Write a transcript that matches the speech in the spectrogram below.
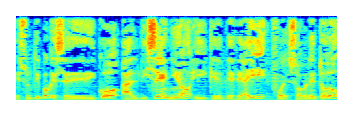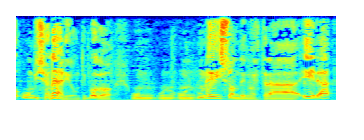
es un tipo que se dedicó al diseño y que desde ahí fue sobre todo un visionario, un tipo, un, un, Edison de nuestra era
